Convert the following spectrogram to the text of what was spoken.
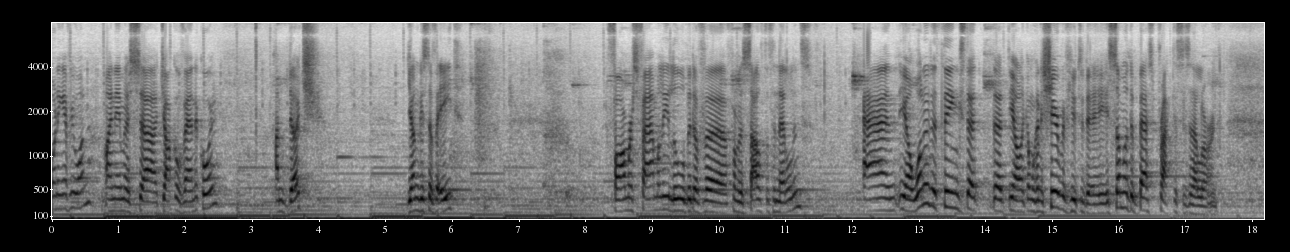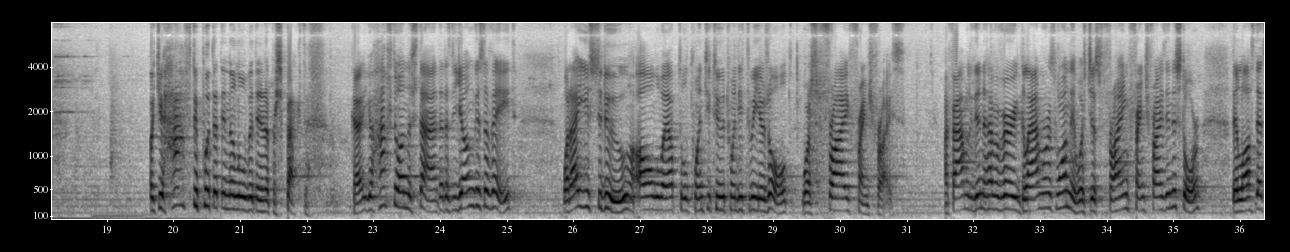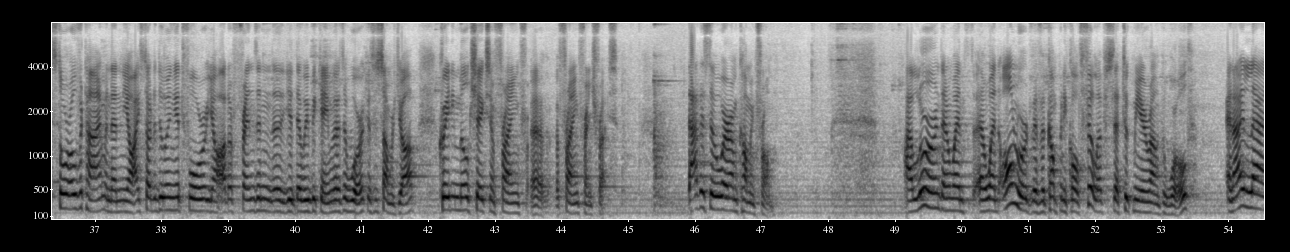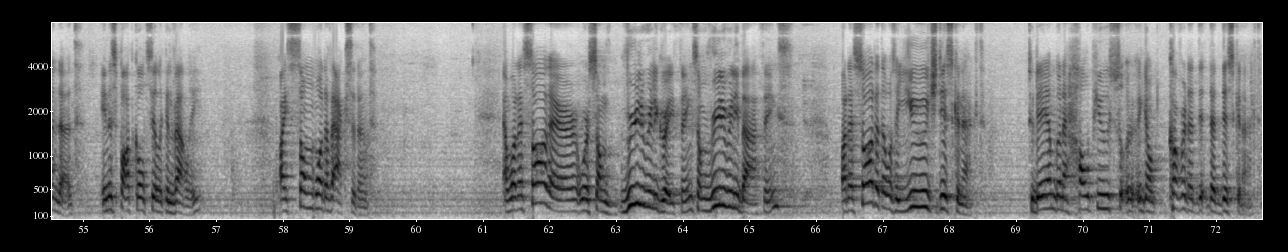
good morning, everyone. My name is uh, Jacco van der Kooij. I'm Dutch, youngest of eight. Farmer's family, a little bit of uh, from the south of the Netherlands. And you know, one of the things that, that you know, like I'm going to share with you today is some of the best practices I learned. But you have to put that in a little bit in a perspective. Okay? You have to understand that as the youngest of eight, what I used to do all the way up till 22, 23 years old was fry French fries. My family didn't have a very glamorous one. It was just frying French fries in the store. They lost that store over time, and then you know I started doing it for you know other friends and uh, that we became as a work, as a summer job, creating milkshakes and frying uh, frying French fries. That is the, where I'm coming from. I learned and went, uh, went onward with a company called Philips that took me around the world. And I landed in a spot called Silicon Valley by somewhat of accident. And what I saw there were some really, really great things, some really, really bad things. But I saw that there was a huge disconnect. Today I'm going to help you, so, uh, you know, cover that, that disconnect.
